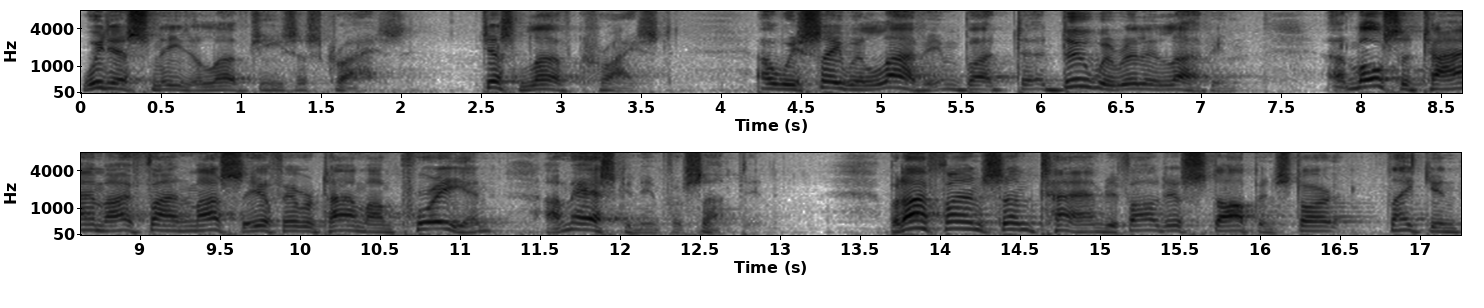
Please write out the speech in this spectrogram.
we just need to love Jesus Christ. Just love Christ. Uh, we say we love Him, but uh, do we really love Him? Uh, most of the time, I find myself, every time I'm praying, I'm asking Him for something. But I find sometimes if I'll just stop and start thinking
